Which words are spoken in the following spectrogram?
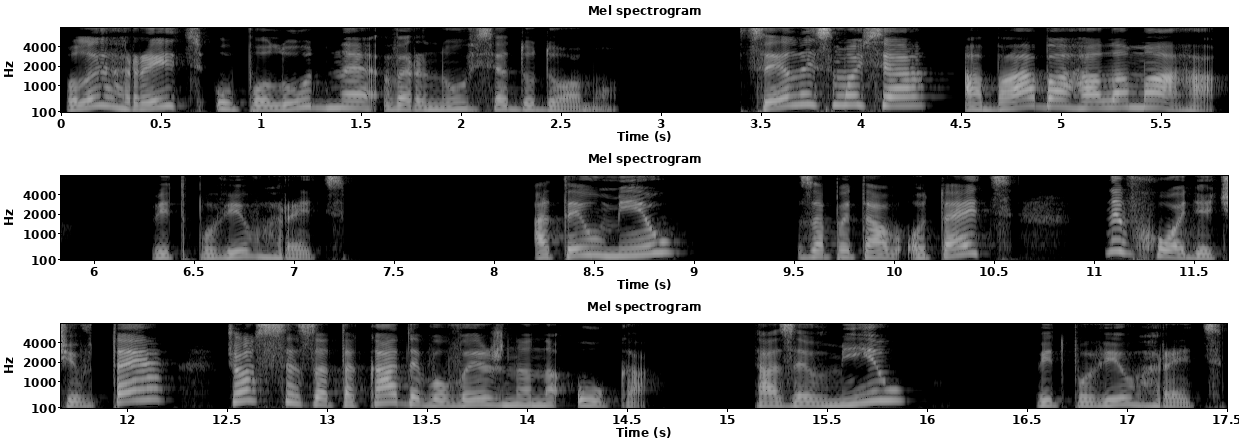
коли Гриць у полудне вернувся додому. Вцилисмося, а баба галамага, відповів Гриць. А ти вмів? запитав отець, не входячи в те, що це за така дивовижна наука. Та зевмів, відповів Гриць.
